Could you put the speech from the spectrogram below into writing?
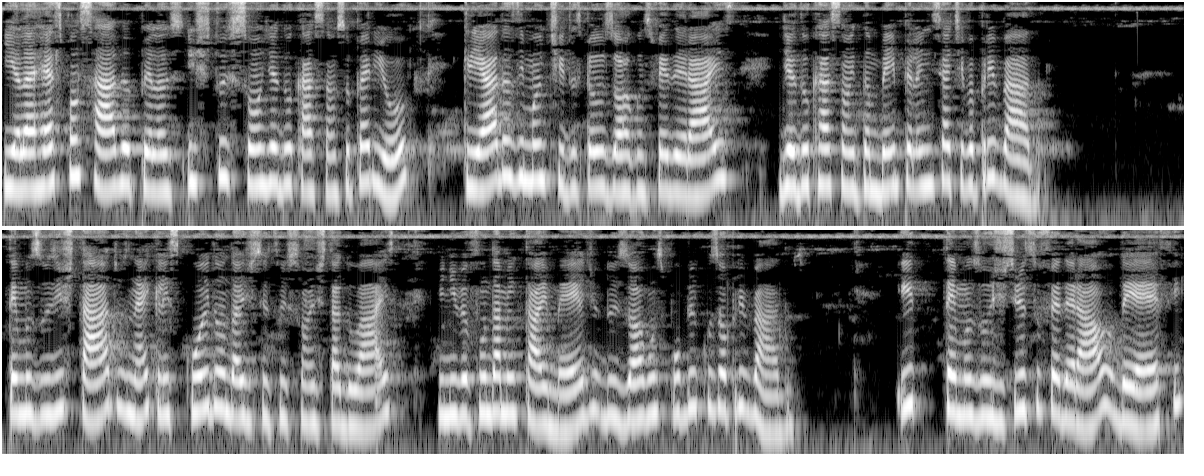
e ela é responsável pelas instituições de educação superior criadas e mantidas pelos órgãos federais de educação e também pela iniciativa privada. Temos os estados, né, que eles cuidam das instituições estaduais de nível fundamental e médio, dos órgãos públicos ou privados. E temos o Distrito Federal, DF,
